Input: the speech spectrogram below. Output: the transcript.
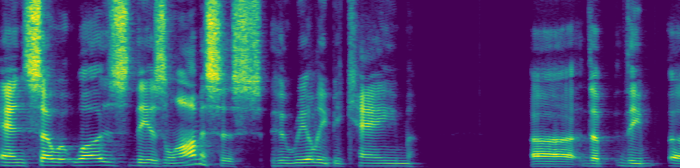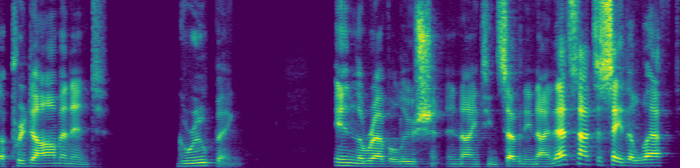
And so it was the Islamicists who really became uh, the, the uh, predominant grouping in the revolution in 1979. That's not to say the left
